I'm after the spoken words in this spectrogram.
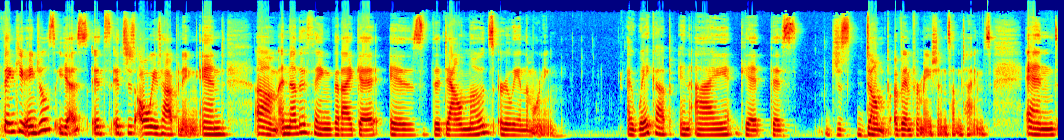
thank you angels. Yes, it's it's just always happening. And um, another thing that I get is the downloads early in the morning. I wake up and I get this just dump of information sometimes. And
